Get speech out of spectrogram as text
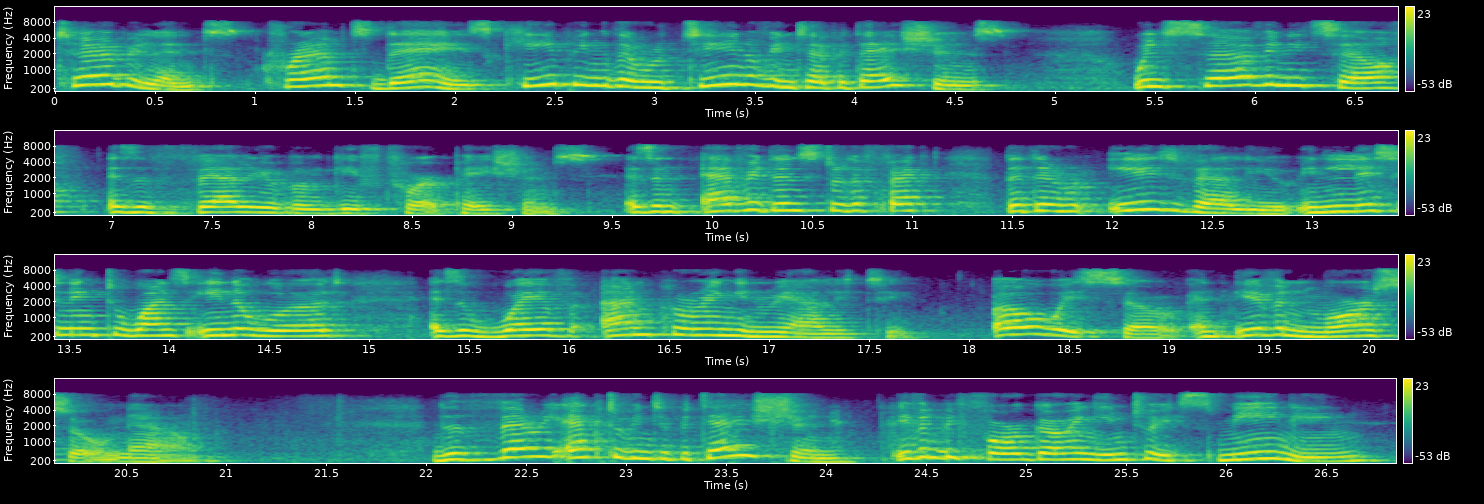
turbulent, cramped days, keeping the routine of interpretations will serve in itself as a valuable gift for our patients, as an evidence to the fact that there is value in listening to one's inner world as a way of anchoring in reality. Always so, and even more so now. The very act of interpretation, even before going into its meaning,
